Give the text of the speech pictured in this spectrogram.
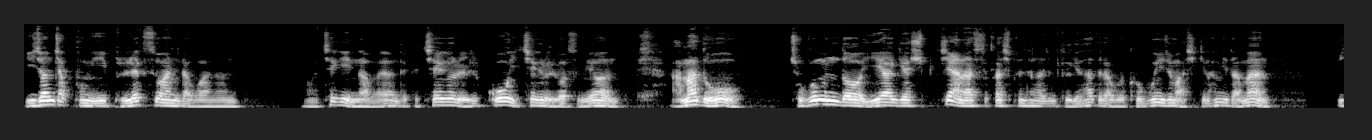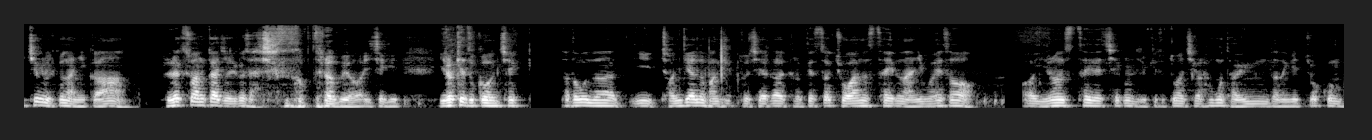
이전 작품이 블랙스완이라고 하는 어, 책이 있나 봐요. 근데 그 책을 읽고 이 책을 읽었으면 아마도 조금은 더 이해하기가 쉽지 않았을까 싶은 생각이 좀 들긴 하더라고요. 그 부분이 좀 아쉽긴 합니다만 이 책을 읽고 나니까 블랙스완까지 읽어 자신은 없더라고요. 이 책이 이렇게 두꺼운 책 더더군다나 이 전개하는 방식도 제가 그렇게 썩 좋아하는 스타일은 아니고 해서 어, 이런 스타일의 책을 이렇게 두꺼운 책을 한 권 더 읽는다는 게 조금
